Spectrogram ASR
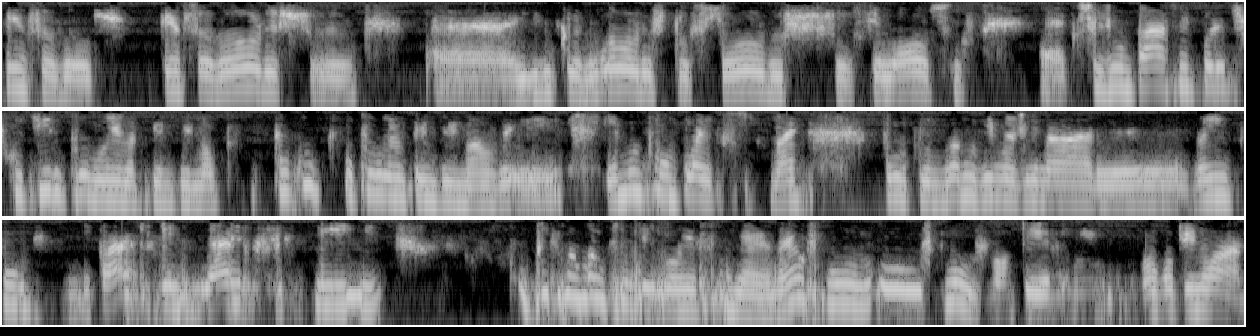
pensadores, pensadores, uh, educadores, professores, filósofos, uh, que se juntassem para discutir o problema que temos em mãos. Porque o problema que temos em mãos é, é muito complexo, não é? Porque vamos imaginar, eh, vem fundos militares, vem dinheiro e o que é que nós vamos fazer com esse dinheiro? Não é? Os clubes vão ter, vão continuar,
